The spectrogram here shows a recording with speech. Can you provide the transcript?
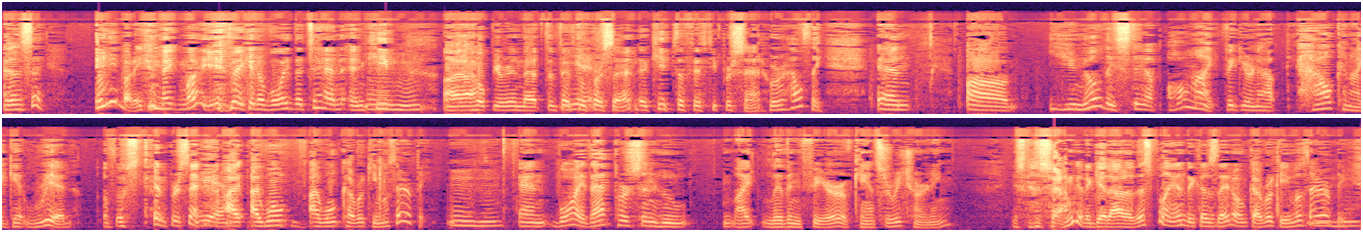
And I say, anybody can make money if they can avoid the 10 and keep, uh, I hope you're in that the 50%, uh, keep the 50% who are healthy. And uh, you know they stay up all night figuring out how can I get rid of those 10%. Yeah. I, I won't I won't cover chemotherapy. Mm-hmm. And boy, that person who might live in fear of cancer returning is going to say, I'm going to get out of this plan because they don't cover chemotherapy.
